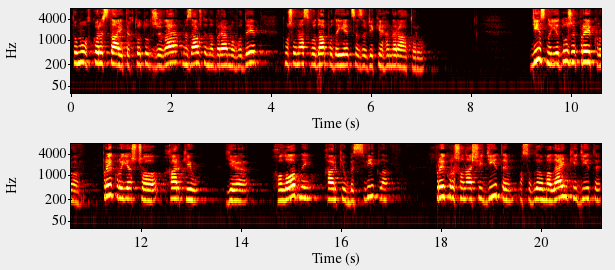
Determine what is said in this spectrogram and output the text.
Тому скористайте, хто тут живе, ми завжди наберемо води, тому що у нас вода подається завдяки генератору. Дійсно, є дуже прикро. Прикро є, що Харків є холодний, Харків без світла. Прикро, що наші діти, особливо маленькі діти,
